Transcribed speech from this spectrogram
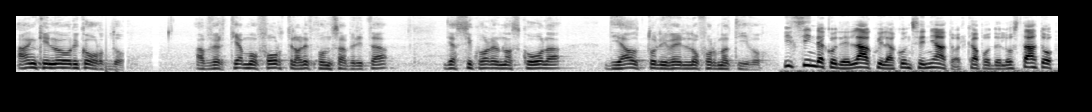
Anche in loro ricordo avvertiamo forte la responsabilità di assicurare una scuola di alto livello formativo. Il sindaco dell'Aquila ha consegnato al capo dello Stato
